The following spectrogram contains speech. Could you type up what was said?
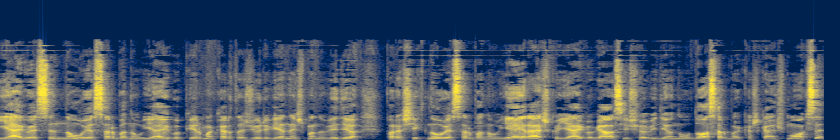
Jeigu esi naujas arba nauja, jeigu pirmą kartą žiūri vieną iš mano video, parašyk naujas arba nauja ir aišku, jeigu gausi iš šio video naudos arba kažką išmoksi,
